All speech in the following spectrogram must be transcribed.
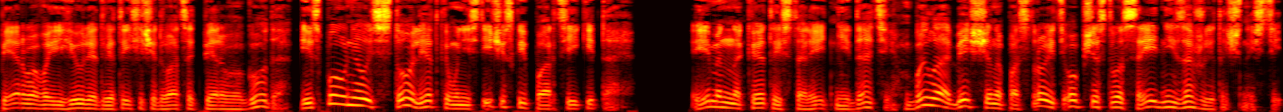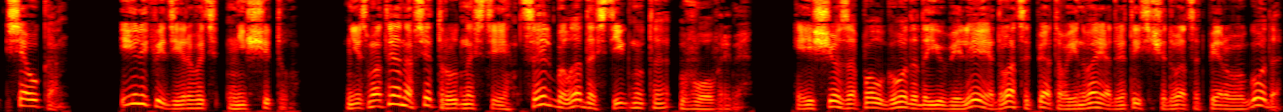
1 июля 2021 года исполнилось 100 лет Коммунистической партии Китая. Именно к этой столетней дате было обещано построить общество средней зажиточности, Сяокан, и ликвидировать нищету. Несмотря на все трудности, цель была достигнута вовремя. И еще за полгода до юбилея, 25 января 2021 года,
